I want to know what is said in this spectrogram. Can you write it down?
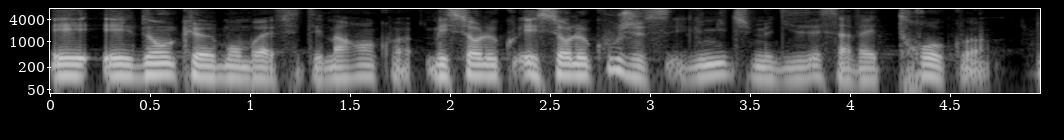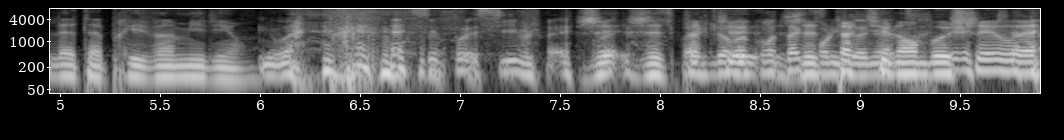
Et, et donc, euh, bon, bref, c'était marrant, quoi. Mais sur le coup, et sur le coup, je, limite, je me disais, ça va être trop, quoi. Là, t'as pris 20 millions. Ouais, c'est possible. ouais. J'espère je que, tu l'as embauché, ouais.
